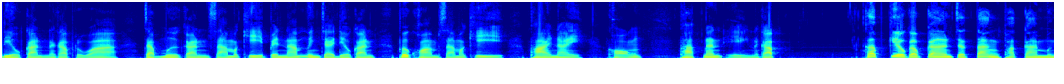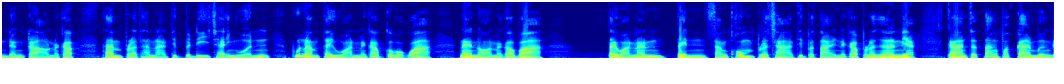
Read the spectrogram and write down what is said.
เดียวกันนะครับ หรือว่า จับมือกันสามัคคีเป็นน้ำหนึ่งใจเดียวกัน เพื่อความสามัคคีภายในของพักนั่นเองนะครับครับเกี่ยวกับการจัดตั้งพรรคการเมืองดังกล่าวนะครับ ท่านประธานาธิบดีไช่อิงหวน ผู้นำไต้หวันนะครับ ก็บอกว่าแน่นอนนะครับว่า ไต้หวันนั้นเป็นสังคมประชาธิปไตยนะครับ เพราะฉะนั้นเนี่ยการจัดตั้งพรรคการเมืองใ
